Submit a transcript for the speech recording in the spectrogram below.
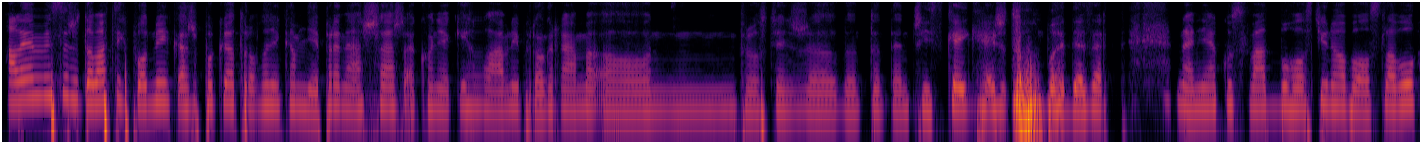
Ale ja myslím, že v domácich podmienkach, že pokiaľ to rovno niekam neprenášaš ako nejaký hlavný program, o, proste, že ten cheesecake, hej, že to bude dezert na nejakú svadbu, hostinu alebo oslavu,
